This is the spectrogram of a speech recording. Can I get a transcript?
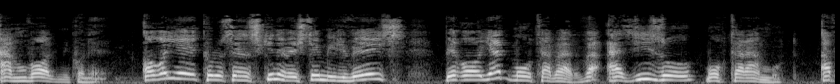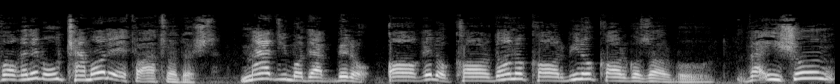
اموال می‌کنه. آقای کروسنسکی نوشته میرویس به قایت معتبر و عزیز و محترم بود. افاقنه به او کمال اطاعت را داشت. مردی مدبر و عاقل و کاردان و کاربین و کارگزار بود. و ایشون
